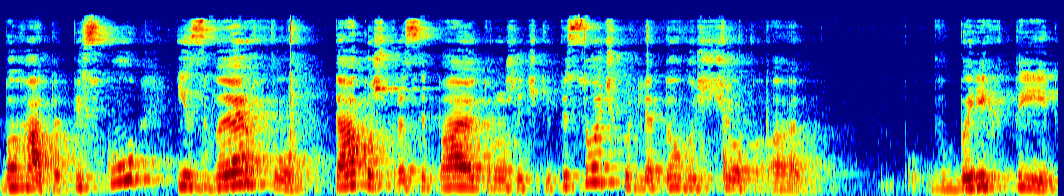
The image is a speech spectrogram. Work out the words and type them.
багато піску і зверху також присипаю трошечки пісочку для того, щоб е, вберігти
